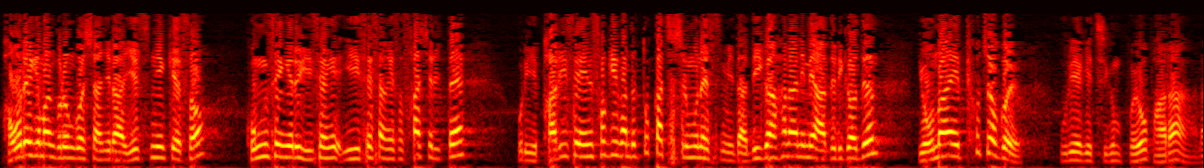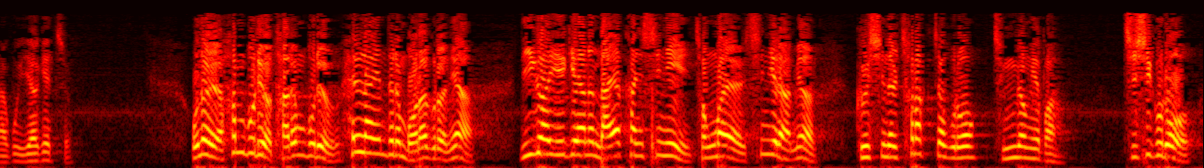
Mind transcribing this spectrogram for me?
바울에게만 그런 것이 아니라 예수님께서 공생애를 이, 세상에서 사실 때 우리 바리새인 서기관들 똑같이 질문했습니다. 네가 하나님의 아들이거든 요나의 표적을 우리에게 지금 보여봐라라고 이야기했죠. 오늘 한 부류, 다른 부류, 헬라인들은 뭐라 그러냐? 네가 얘기하는 나약한 신이 정말 신이라면 그 신을 철학적으로 증명해봐. 지식으로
